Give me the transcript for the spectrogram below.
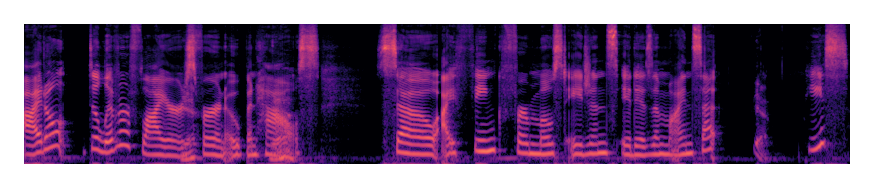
I don't deliver flyers Yeah. for an open house. So I think for most agents, it is a mindset Yeah. Piece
